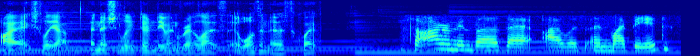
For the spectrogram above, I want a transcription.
I actually um, initially didn't even realise it was an earthquake. So I remember that I was in my bed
